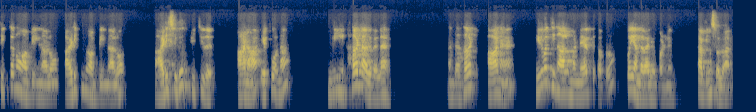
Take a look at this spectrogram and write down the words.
திட்டணும் அப்படின்னாலும் அடிக்கணும் அப்படின்னாலும் அடிச்சுது திட்டுது. ஆனா எப்போன்னா நீ ஹர்ட் ஆகுறல அந்த ஹர்ட் ஆன இருபத்தி நாலு மணி நேரத்துக்கு அப்புறம் போய் அந்த வேலையை பண்ணு அப்படின்னு சொல்லுவாரு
